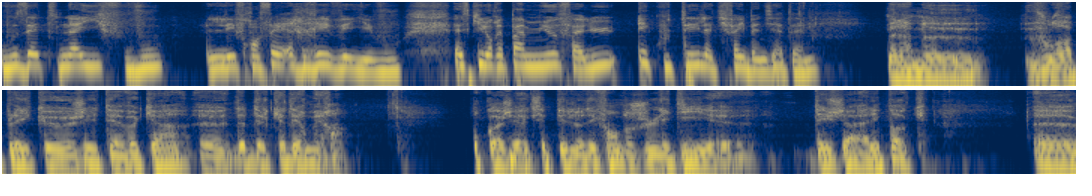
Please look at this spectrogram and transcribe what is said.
vous êtes naïfs, vous. Les Français, réveillez-vous. Est-ce qu'il n'aurait pas mieux fallu écouter Latifa Ibn Ziaten Madame, euh, vous rappelez que j'ai été avocat euh, d'Abdelkader Mera. Pourquoi j'ai accepté de le défendre? Je l'ai dit euh, déjà à l'époque. Euh,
